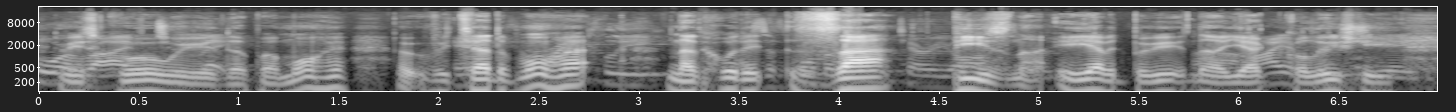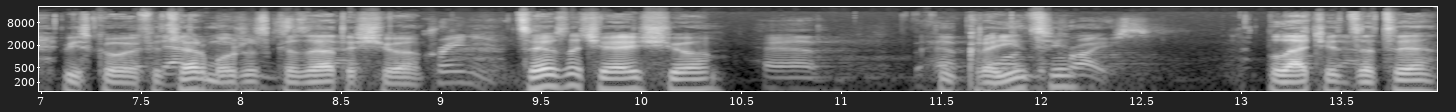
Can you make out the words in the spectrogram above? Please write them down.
військової допомоги ця допомога надходить запізно. І я відповідно, як колишній військовий офіцер, можу сказати, що це означає, що українці платять за це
